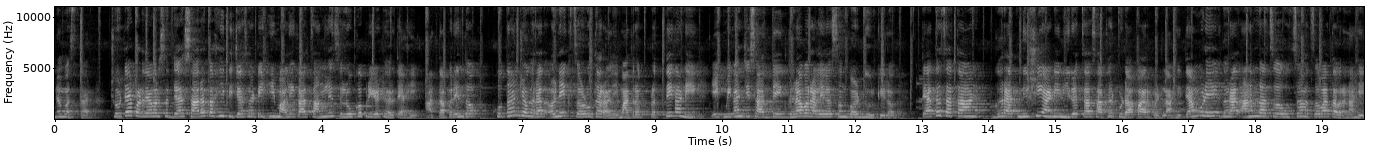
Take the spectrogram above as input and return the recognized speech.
नमस्कार. छोट्या पडद्यावर सध्या सारं काही तिच्यासाठी ही मालिका चांगलीच लोकप्रिय ठरते आहे. आतापर्यंत खोतांच्या घरात अनेक चढ उतार आले. मात्र प्रत्येकाने एकमेकांची साथ देत घरावर आलेलं संकट दूर केलं. त्यातच आता घरात निशी आणि नीरजचा साखरपुडा पार पडला आहे. त्यामुळे घरात आनंदाचं उत्साहाचं वातावरण आहे.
